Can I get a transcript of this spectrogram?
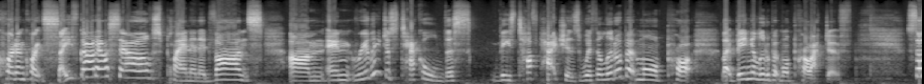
quote unquote safeguard ourselves, plan in advance, um, and really just tackle this these tough patches with a little bit more pro like being a little bit more proactive. So,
